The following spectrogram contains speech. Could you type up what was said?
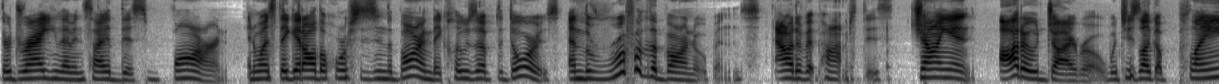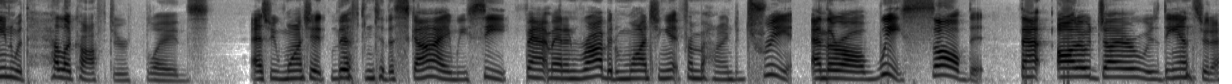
They're dragging them inside this barn, and once they get all the horses in the barn, they close up the doors, and the roof of the barn opens. Out of it pops this giant auto gyro, which is like a plane with helicopter blades. As we watch it lift into the sky, we see Batman and Robin watching it from behind a tree, and they're all, We solved it! That auto gyro is the answer to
